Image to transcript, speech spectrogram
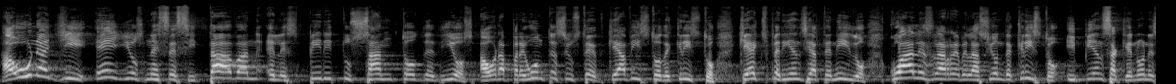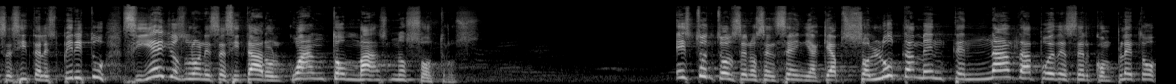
aún allí ellos necesitaban el Espíritu Santo de Dios. Ahora pregúntese usted, ¿qué ha visto de Cristo? ¿Qué experiencia ha tenido? ¿Cuál es la revelación de Cristo? Y piensa que no necesita el Espíritu. Si ellos lo necesitaron, ¿cuánto más nosotros? Esto entonces nos enseña que absolutamente nada puede ser completo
